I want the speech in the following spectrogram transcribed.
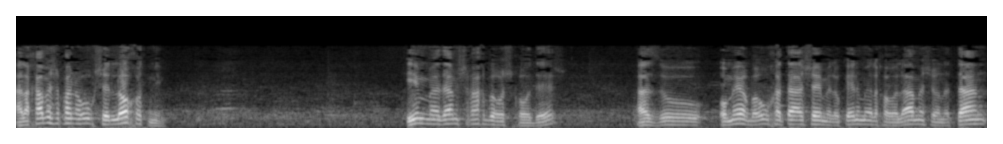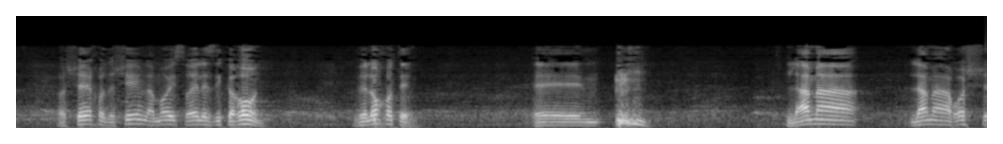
ההלכה בשולחן ערוך שלא חותמים. אם אדם שכח בראש חודש, אז הוא אומר, ברוך אתה השם אלוקינו מלך העולם אשר נתן ראשי חודשים לעמו ישראל לזיכרון, ולא חותם. אמ, למה, למה הראש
